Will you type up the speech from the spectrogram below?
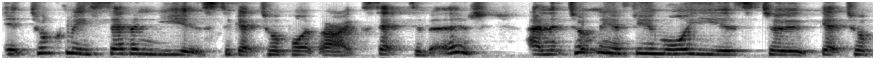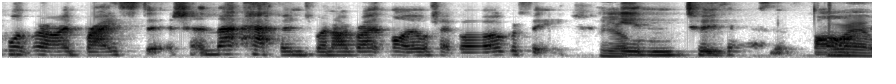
it took me seven years to get to a point where I accepted it. And it took me a few more years to get to a point where I embraced it. And that happened when I wrote my autobiography yep. in 2005, wow.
